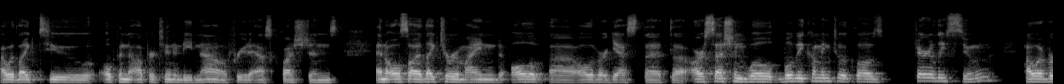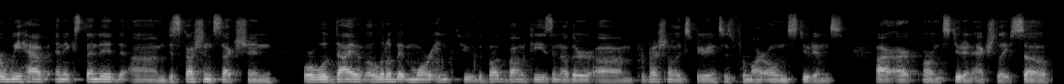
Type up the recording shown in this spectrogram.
I would like to open the opportunity now for you to ask questions. And also I'd like to remind all of uh, all of our guests that uh, our session will, will be coming to a close fairly soon. However, we have an extended um, discussion section where we'll dive a little bit more into the bug bounties and other um, professional experiences from our own students our, our own student actually. So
